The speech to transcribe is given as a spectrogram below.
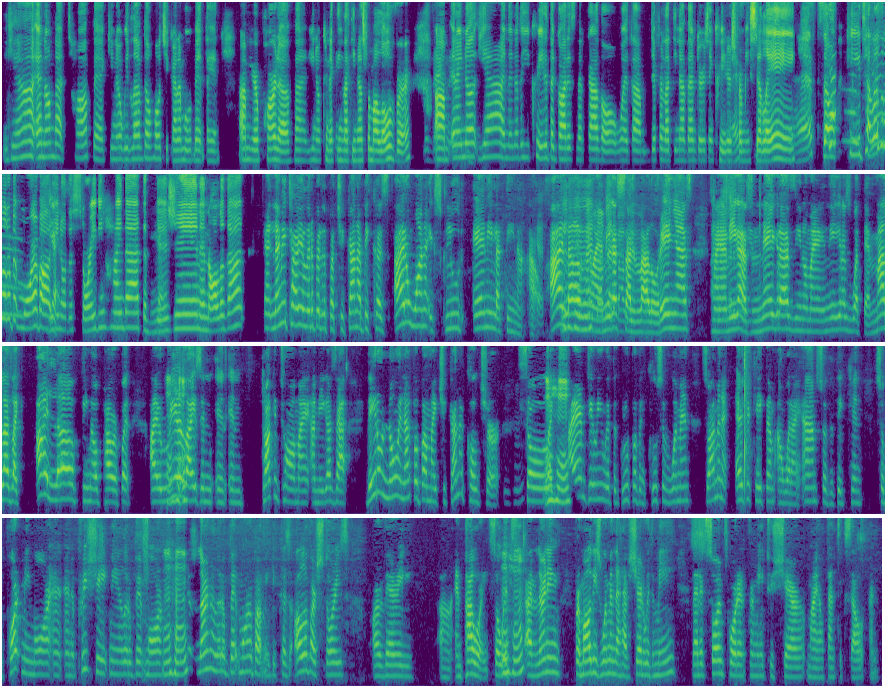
Yeah, and on that topic, you know, we love the whole Chicana movement that um, you're a part of, uh, you know, connecting Thank you. Latinas from all over. Um, and I know, yeah, and I know that you created the Goddess Mercado with um, different Latina vendors and creators Yes. from East LA. Yes. So, can you tell us a little bit more about, you know, the story behind that, the Yes. vision, and all of that? And let me tell you a little bit of the Pachicana because I don't want to exclude any Latina out. Yes. I Mhm. love I my love amigas about you. salvadoreñas, my amigas you. negras, you know, my amigas Guatemalas. Like, I love female power, but I realize in, in, in talking to all my amigas that they don't know enough about my Chicana culture. Mhm. So, like, Mhm. I am dealing with a group of inclusive women. So I'm going to educate them on what I am so that they can support me more and, and appreciate me a little bit more Mhm. just learn a little bit more about me because all of our stories are very uh, empowering. So it's Mhm. I'm learning from all these women that have shared with me that it's so important for me to share my authentic self and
